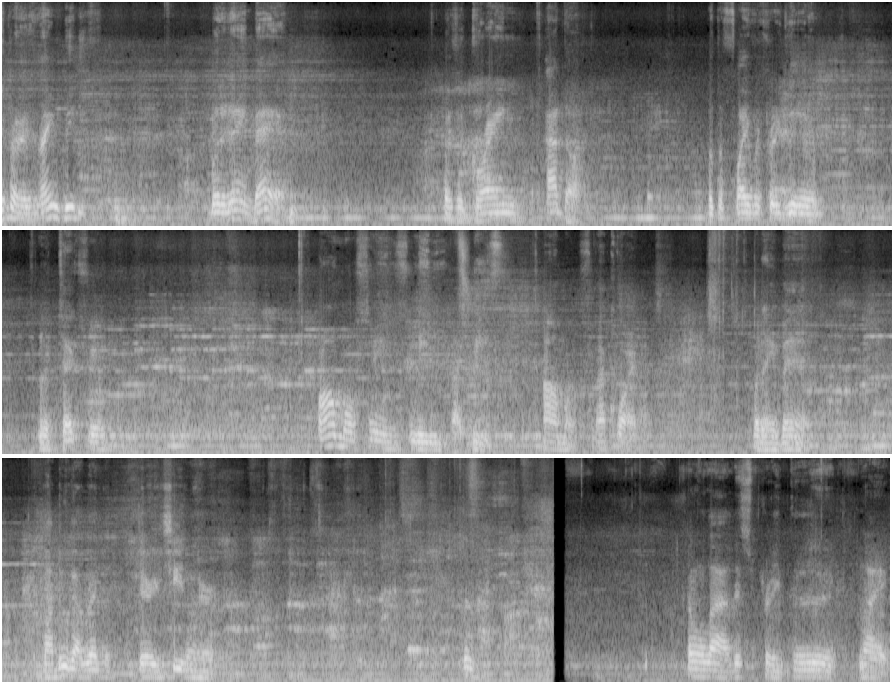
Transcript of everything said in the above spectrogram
It's It ain't but it ain't bad. It's a grain hot dog, but the flavor's pretty good. The texture almost seems meaty like beef. Almost, not quite, but ain't bad. I do got regular dairy cheese on here. Mm. Don't lie, this is pretty good. Like,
